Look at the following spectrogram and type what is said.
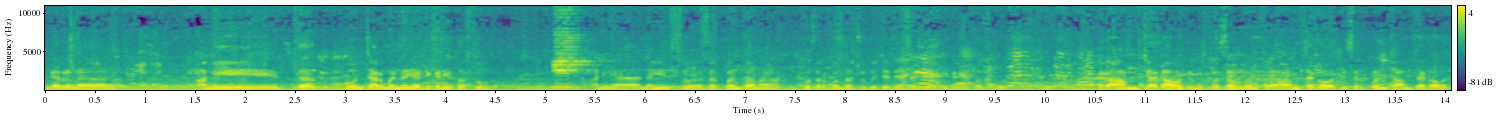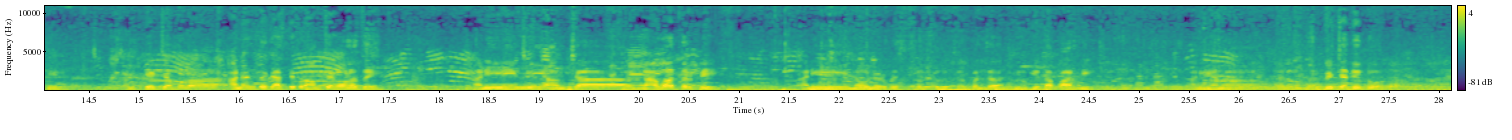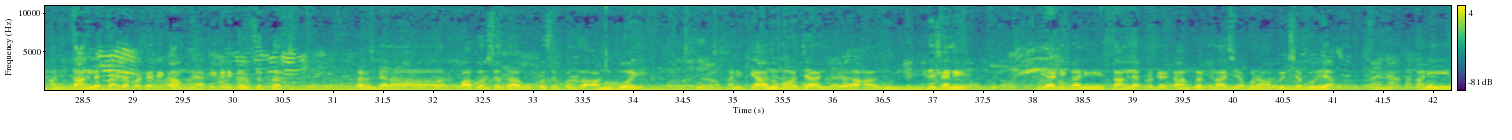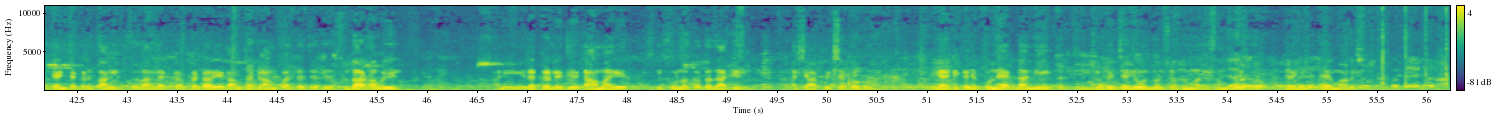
कारण आम्ही दर दोन चार महिने या ठिकाणी येत असतो. आणि या नवीन स- सरपंचांना उपसरपंच शुभेच्छा देण्यासाठी या ठिकाणी येत असतो. तर आमच्या गावातील उपसरपंच आमच्या गावातील सरपंच आमच्या गावातील आणि त्याच्यामुळं आनंद जास्त करून आमच्या गावालाच आहे. आणि मी आमच्या गावातर्फे आणि नवनिर्मित सरपंच योग्यता पारदी आणि यांना शुभेच्छा देतो. आणि चांगल्या चांगल्या प्रकारे काम या ठिकाणी करू शकतात. कारण त्यांना पाच वर्षाचा उपसरपंच अनुभव आहे. आणि त्या अनुभवाच्या उद्देशाने या ठिकाणी चांगल्या प्रकारे काम करतील अशी आपण अपेक्षा करूया. आणि त्यांच्याकडे चांगल्या चांगल्या प्रकारे एक आमच्या ग्रामपंचायतीची सुधारणा होईल आणि रखडले जी कामं आहेत ती पूर्णत्वाला जातील अशी अपेक्षा करून या ठिकाणी पुन्हा एकदा आम्ही शुभेच्छा देऊन दोन शब्दांमध्ये संपवतो जय हिंद जय महाराष्ट्र.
